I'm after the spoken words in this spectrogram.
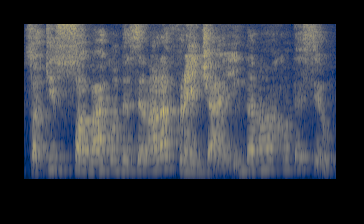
Só que isso só vai acontecer lá na frente. Ainda não aconteceu.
